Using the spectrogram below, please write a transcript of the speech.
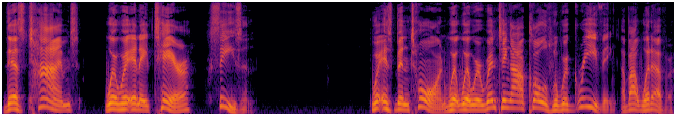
there's times where we're in a tear season where it's been torn, where, where we're renting our clothes, where we're grieving about whatever.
